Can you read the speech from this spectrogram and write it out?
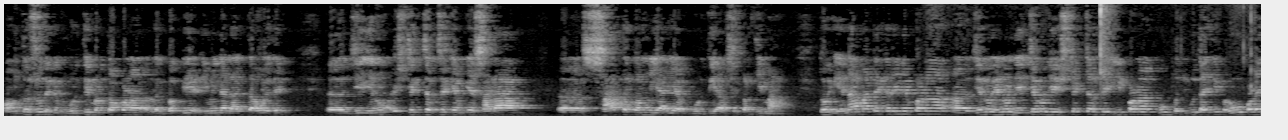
આમ તો શું છે કે મૂર્તિ બનતો પણ લગભગ બે અઢી મહિના લાગતા હોય છે. જે એનું સ્ટ્રક્ચર છે, કેમ કે સાડા સાત ટનની આર્યા મૂર્તિ આવશે પ્રતિમા. તો એના માટે કરીને પણ જેનું, એનું નેચરનું જે સ્ટ્રક્ચર છે એ પણ ખૂબ મજબૂતાઈથી ભરવું પડે.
